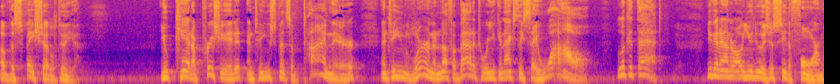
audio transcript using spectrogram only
of the space shuttle to you. You can't appreciate it until you spend some time there, until you learn enough about it to where you can actually say, wow, look at that. You get down there, all you do is just see the form.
